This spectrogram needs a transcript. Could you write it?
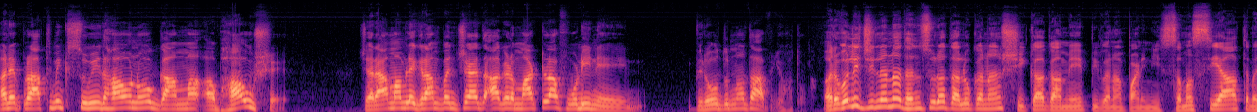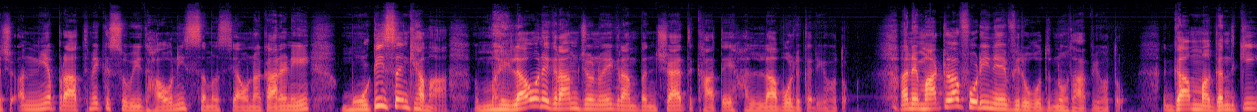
અને પ્રાથમિક સુવિધાઓનો ગામમાં અભાવ છે. જ્યારે આ મામલે ગ્રામ પંચાયત આગળ માટલા ફોડીને વિરોધ નોંધાવ્યો હતો. અરવલ્લી જિલ્લાના ધનસુરા તાલુકાના શિકા ગામે પીવાના પાણીની સમસ્યા તેમજ અન્ય પ્રાથમિક સુવિધાઓની સમસ્યાઓના કારણે મોટી સંખ્યામાં મહિલાઓ અને ગ્રામજનોએ ગ્રામ પંચાયત ખાતે હલ્લાબોલ કર્યો હતો અને માટલા ફોડીને વિરોધ નોંધાવ્યો હતો. ગામમાં ગંદકી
